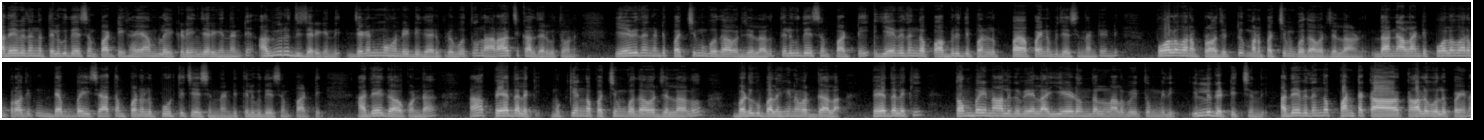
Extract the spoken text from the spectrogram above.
అదేవిధంగా తెలుగుదేశం పార్టీ హయాంలో ఇక్కడ ఏం జరిగిందంటే అభివృద్ధి జరిగింది. జగన్మోహన్ రెడ్డి గారి ప్రభుత్వంలో అరాచకాలు జరుగుతున్నాయి. ఏ విధంగా అంటే పశ్చిమ గోదావరి జిల్లాలో తెలుగుదేశం పార్టీ ఏ విధంగా అభివృద్ధి పనులు ప- పయనింపు చేసిందంటే అండి పోలవరం ప్రాజెక్టు మన పశ్చిమ గోదావరి జిల్లా ఉంది దాన్ని అలాంటి పోలవరం ప్రాజెక్టుని డెబ్బై శాతం పనులు పూర్తి చేసిందండి తెలుగుదేశం పార్టీ. అదే కాకుండా పేదలకి ముఖ్యంగా పశ్చిమ గోదావరి జిల్లాలో బడుగు బలహీన వర్గాల పేదలకి తొంభై నాలుగు వేల ఏడు వందల నలభై తొమ్మిది ఇల్లు కట్టించింది. అదేవిధంగా పంట కా కాలువల పైన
